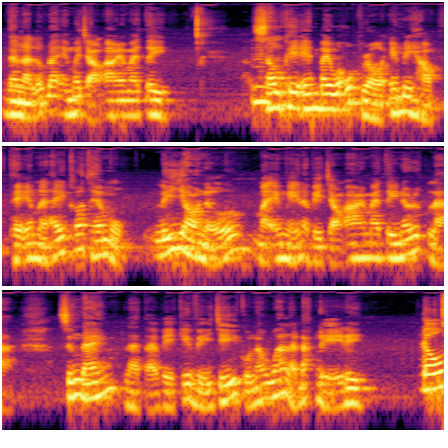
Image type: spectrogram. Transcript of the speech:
Nên ừ. là lúc đó em mới chọn RMIT ừ. sau khi em bay qua úc rồi em đi học thì em lại thấy có thêm một lý do nữa mà em nghĩ là việc chọn RMIT nó rất là xứng đáng là tại vì cái vị trí của nó quá là đắc địa đi đúng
